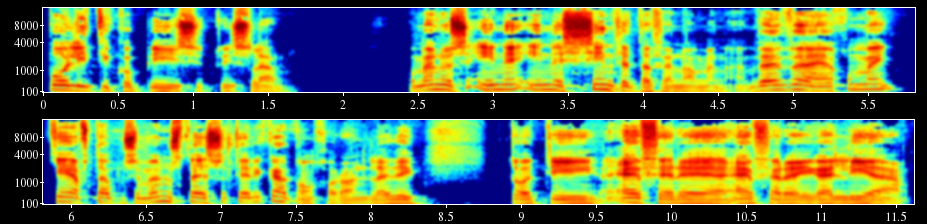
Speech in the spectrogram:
πολιτικοποίηση του Ισλάμ. Επομένως, είναι, είναι σύνθετα φαινόμενα. Βέβαια, έχουμε και αυτά που συμβαίνουν στα εσωτερικά των χωρών. Δηλαδή, το ότι έφερε, έφερε η Γαλλία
